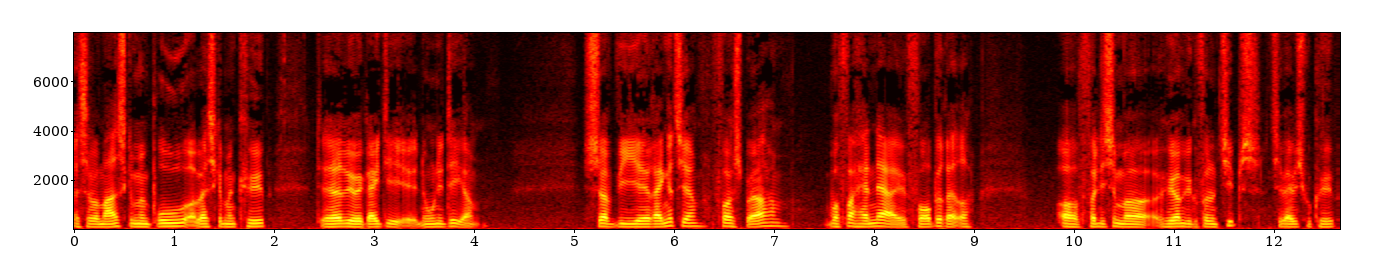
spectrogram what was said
Altså, hvor meget skal man bruge, og hvad skal man købe? Det havde vi jo ikke rigtig øh, nogen idé om. Så vi øh, ringede til ham for at spørge ham, hvorfor han er forbereder. Og for ligesom at høre, om vi kunne få nogle tips til, hvad vi skulle købe.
